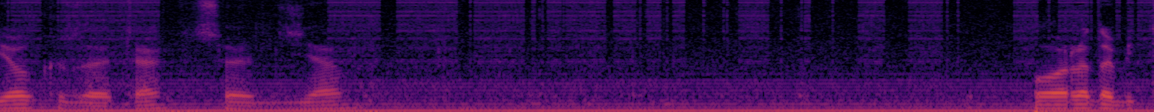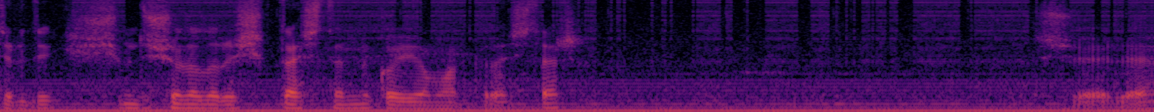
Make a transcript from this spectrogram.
yok zaten söyleyeceğim. Bu arada bitirdik. Şimdi şuralara ışık taşlarını koyuyorum arkadaşlar. Şöyle.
